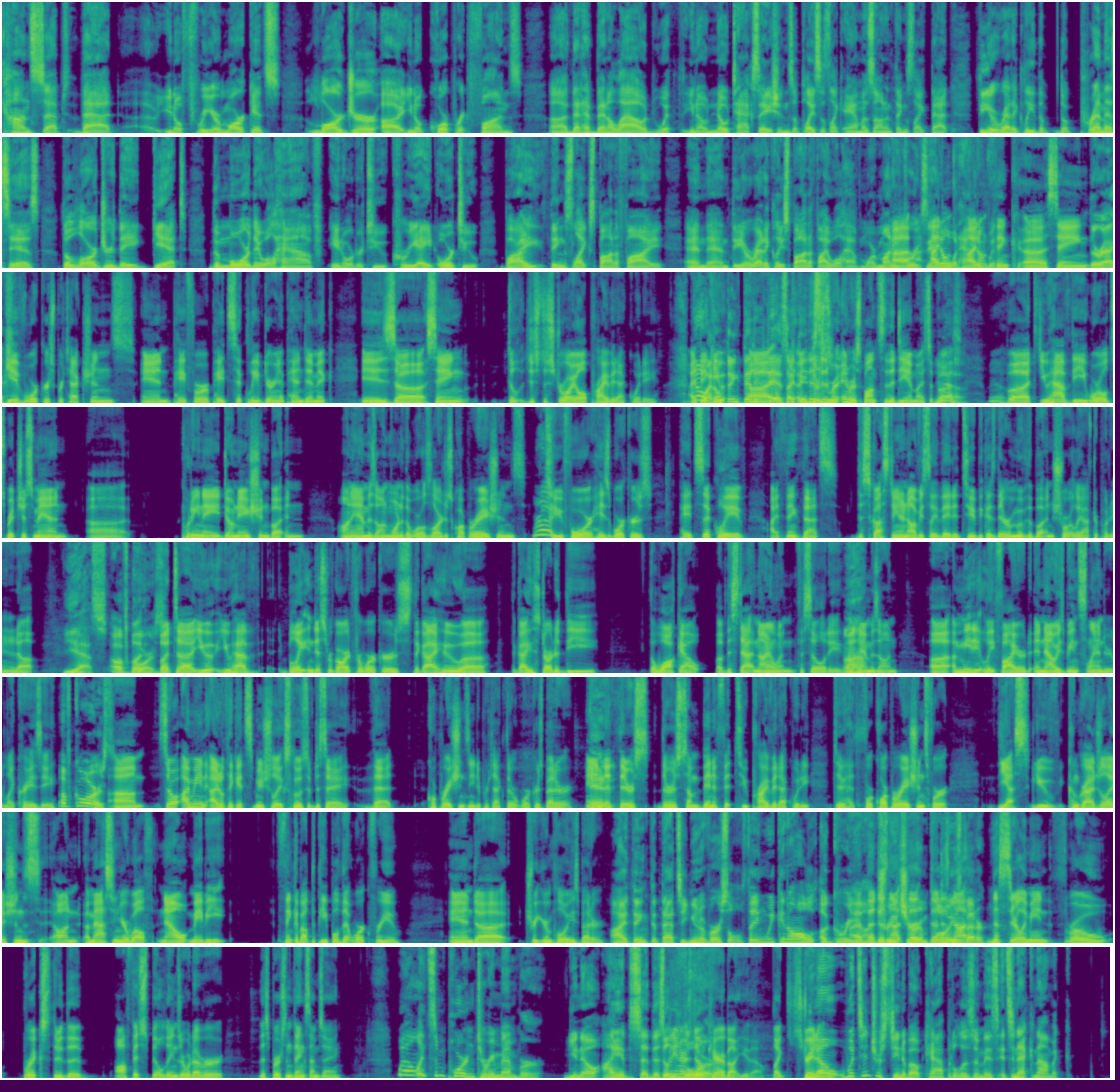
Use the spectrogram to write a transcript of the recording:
concept that, uh, you know, freer markets, larger, uh, you know, corporate funds uh, that have been allowed with, you know, no taxations of places like Amazon and things like that. Theoretically, the, the premise is the larger they get, the more they will have in order to create or to buy things like Spotify. And then theoretically, Spotify will have more money. For Uh, example, I don't, what happened I don't with think uh, saying They're actu- give workers protections and pay for paid sick leave during a pandemic is uh, saying just destroy all private equity. No, I don't think that it is. I think this is in response to the DM, I suppose. Yeah, yeah. But you have the world's richest man uh, putting a donation button on Amazon, one of the world's largest corporations, Right. to for his workers paid sick leave. I think that's disgusting, and obviously they did too because they removed the button shortly after putting it up. Yes, of But, course. But uh, you you have blatant disregard for workers. The guy who uh, the guy who started the the walkout of the Staten Island facility Uh-huh. Amazon uh, immediately fired, and now he's being slandered like crazy. of course. Um, so I mean, I don't think it's mutually exclusive to say that corporations need to protect their workers better, and, And- that there's there's some benefit to private equity to for corporations for. Yes, you've congratulations on amassing your wealth. Now maybe think about the people that work for you, and uh, treat your employees better. I think that that's a universal thing we can all agree Uh, on. that Treat not your that, that employees does not better. necessarily mean throw bricks through the office buildings or whatever this person thinks I'm saying. Well, it's important to remember. You know, I have said this Billionaires before. don't care about you though. Like straight you know, what's interesting about capitalism is it's an economic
